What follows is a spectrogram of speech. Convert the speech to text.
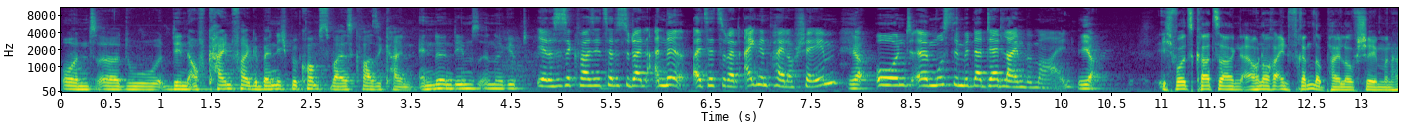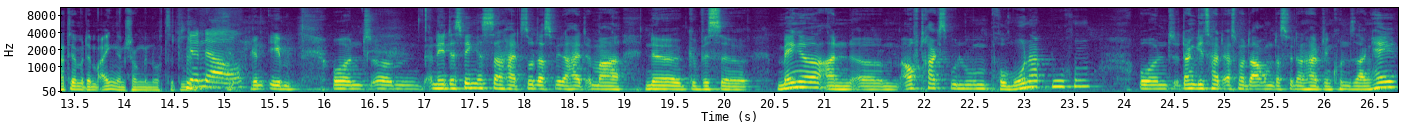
und äh, du den auf keinen Fall gebändigt bekommst, weil es quasi kein Ende in dem Sinne gibt. Ja, das ist ja quasi, als hättest du deinen, ane- als hättest du deinen eigenen Pile of Shame Ja. und äh, musst den mit einer Deadline bemalen. Ja, Ich wollte es gerade sagen, auch noch ein fremder Pile of Shame. Man hat ja mit dem eigenen schon genug zu tun. Genau. Gen- Eben. Und ähm, nee, deswegen ist es dann halt so, dass wir da halt immer eine gewisse Menge an ähm, Auftragsvolumen pro Monat buchen. Und dann geht es halt erstmal darum, dass wir dann halt den Kunden sagen, hey,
